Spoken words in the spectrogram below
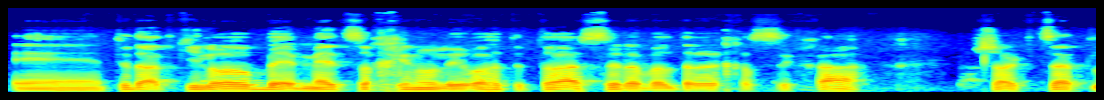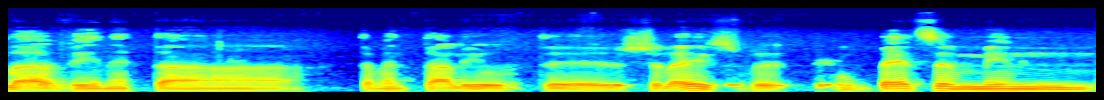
את יודעת, כי לא באמת זכינו לראות את ראסל, אבל דרך השיחה אפשר קצת להבין את, ה, את המנטליות של האיש, והוא בעצם מין...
